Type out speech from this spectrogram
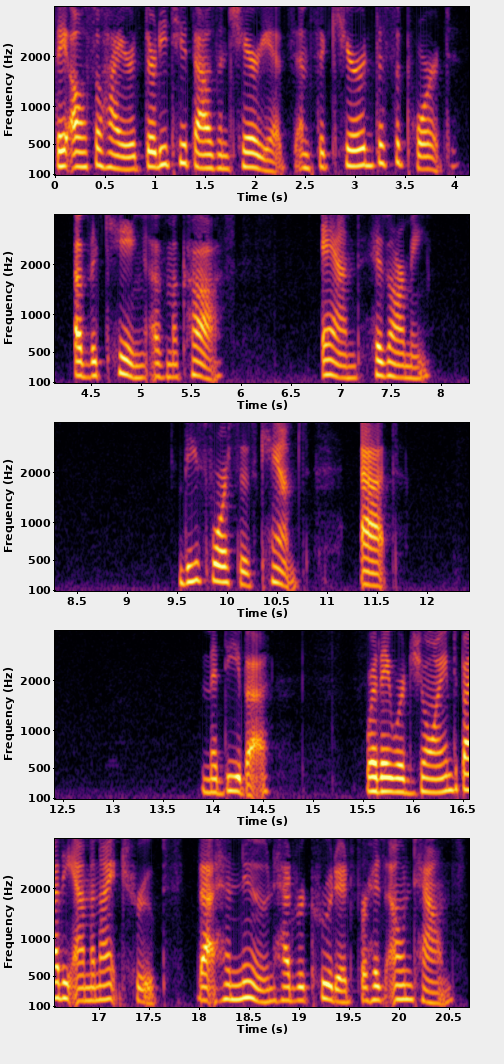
They also hired 32,000 chariots and secured the support of the king of Maacah and his army. These forces camped at Medeba, where they were joined by the Ammonite troops that Hanun had recruited for his own towns.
